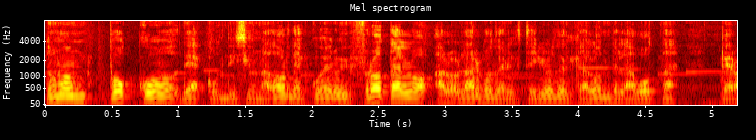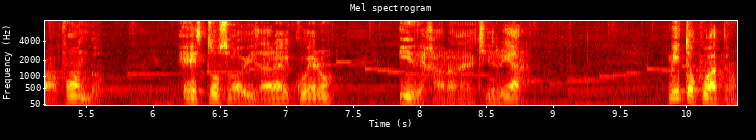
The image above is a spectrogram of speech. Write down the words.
Toma un poco de acondicionador de cuero y frótalo a lo largo del exterior del talón de la bota pero a fondo. Esto suavizará el cuero y dejará de chirriar. Mito 4.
